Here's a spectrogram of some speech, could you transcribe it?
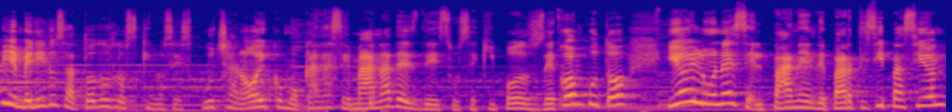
Bienvenidos a todos los que nos escuchan hoy como cada semana desde sus equipos de cómputo. Y hoy lunes el panel de participación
